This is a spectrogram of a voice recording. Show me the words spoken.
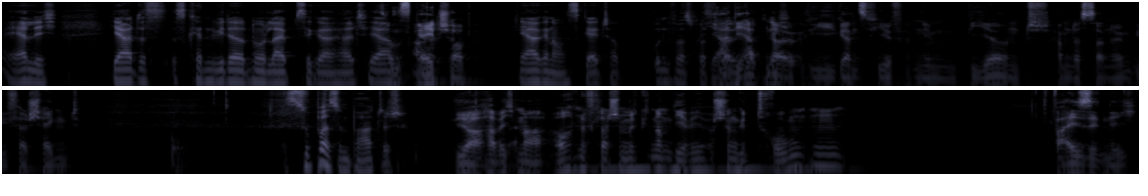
herrlich. Ja, das, das kennen wieder nur Leipziger halt. Ja, so ein Skate Shop. ja genau, Skate Shop. Unfassbar Ja, toll. die hatten da irgendwie ganz viel von dem Bier und haben das dann irgendwie verschenkt. Super sympathisch. Ja, habe ich mal auch eine Flasche mitgenommen, die habe ich auch schon getrunken. Weiß ich nicht.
